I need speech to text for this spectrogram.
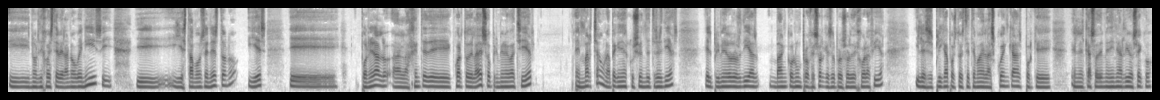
y nos dijo este verano venís y, y, y estamos en esto, ¿no? Y es eh, poner a, lo- a la gente de cuarto de la ESO, primero de bachiller, en marcha una pequeña excursión de tres días. El primero de los días van con un profesor, que es el profesor de geografía, y les explica pues todo este tema de las cuencas, porque en el caso de Medina Río Seco,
